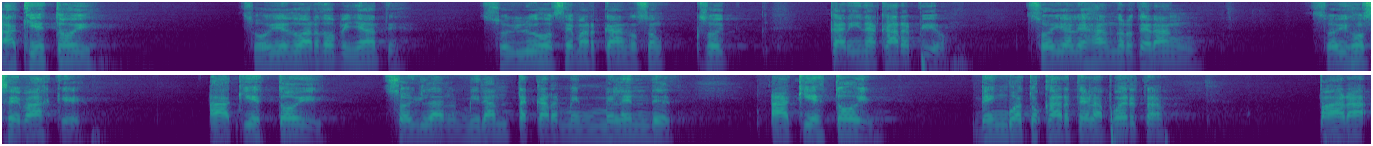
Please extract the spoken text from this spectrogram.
Aquí estoy. Soy Eduardo Piñate. Soy Luis José Marcano. Son, soy Karina Carpio. Soy Alejandro Terán. Soy José Vázquez. Aquí estoy. Soy la almiranta Carmen Meléndez. Aquí estoy. Vengo a tocarte la puerta para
